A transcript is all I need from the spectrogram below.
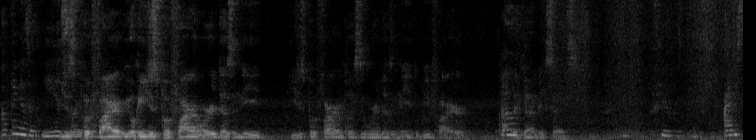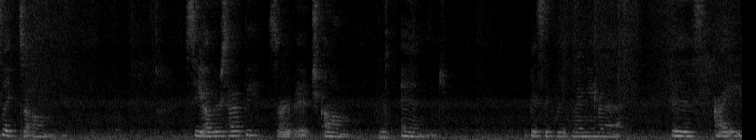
the thing is with me you just like, put fire. Okay, you just put fire where it doesn't need. You just put fire in places where it doesn't need to be fire. Oh, If that makes sense. Excuse me. I just like to um see others happy. Sorry, bitch. Um, Yeah. and basically what I mean by that is I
